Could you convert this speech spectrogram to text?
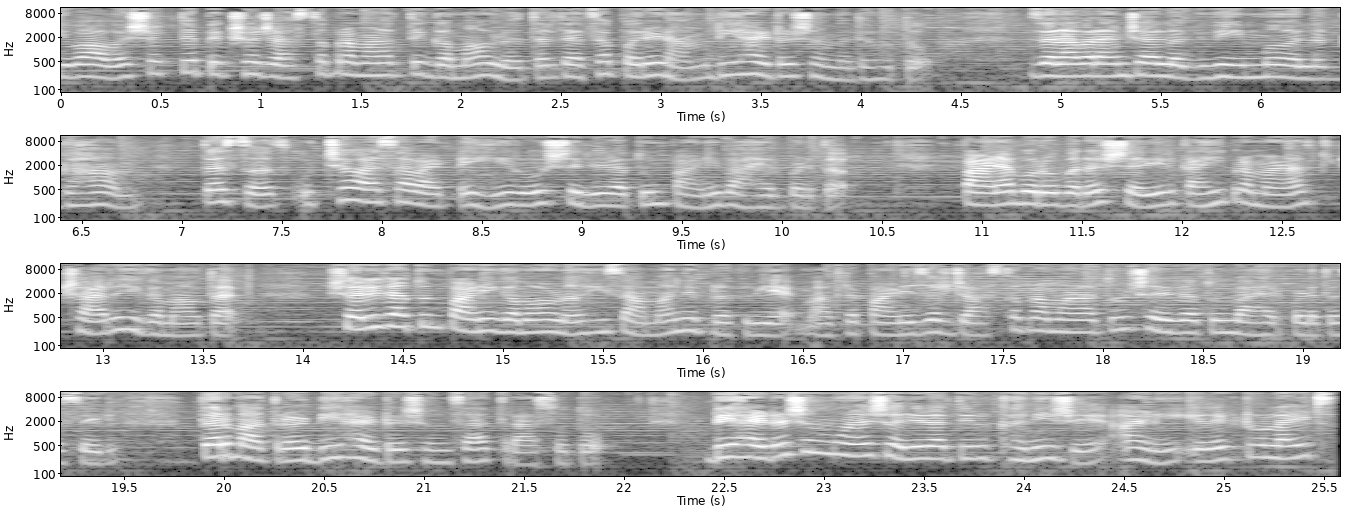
किंवा आवश्यकतेपेक्षा जास्त प्रमाणात ते गमावलं तर त्याचा परिणाम डिहायड्रेशनमध्ये होतो. जनावरांच्या लघवी मल घाम तसंच उच्छवासा वाटेही रोज शरीरातून पाणी बाहेर पडतं. पाण्याबरोबरच शरीर काही प्रमाणात क्षारही गमावतात. शरीरातून पाणी गमावणं ही सामान्य प्रक्रिया आहे. मात्र पाणी जर जास्त प्रमाणातून शरीरातून बाहेर पडत असेल तर मात्र डिहायड्रेशनचा त्रास होतो. डिहायड्रेशनमुळे शरीरातील खनिजे आणि इलेक्ट्रोलाइट्स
